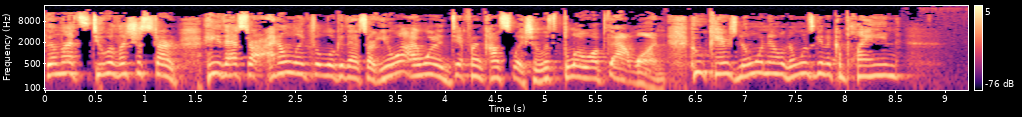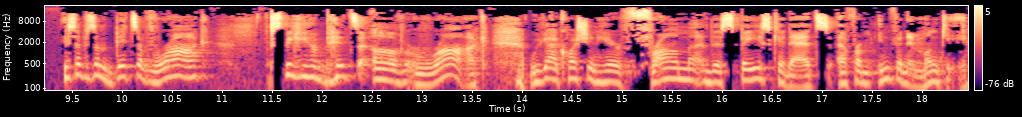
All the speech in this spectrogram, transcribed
then let's do it. Let's just start. Hey, that star, I don't like the look of that star. You know what? I want a different constellation. Let's blow up that one. Who cares? No one else, no one's going to complain except some bits of rock. Speaking of bits of rock, we got a question here from the Space Cadets uh, from Infinite Monkey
